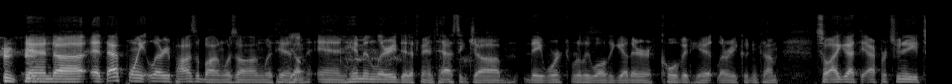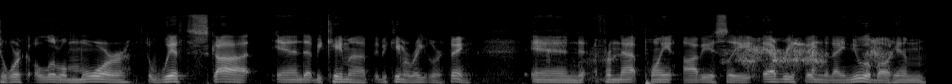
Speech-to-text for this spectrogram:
and uh, at that point, Larry Posabon was on with him, Yep. and him and Larry did a fantastic job. They worked really well together. COVID hit, Larry couldn't come, so I got the opportunity to work a little more with Scott, and it became a it became a regular thing. And from that point, obviously, everything that I knew about him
